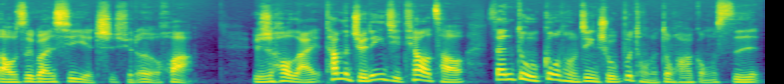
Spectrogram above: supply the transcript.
劳资关系也持续的恶化。于是后来，他们决定一起跳槽，三度共同进出不同的动画公司。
